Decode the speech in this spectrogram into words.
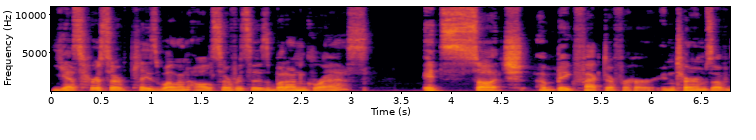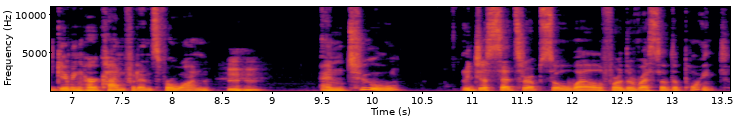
Yes, her serve plays well on all surfaces, but on grass, it's such a big factor for her in terms of giving her confidence, for one. Mm-hmm. And two, it just sets her up so well for the rest of the point.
